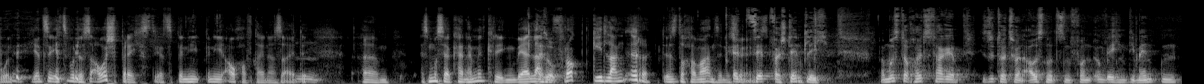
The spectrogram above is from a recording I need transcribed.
Wohl. Jetzt, jetzt, wo du es aussprichst, jetzt bin ich, bin ich auch auf deiner Seite. Mhm. Ähm, es muss ja keiner mitkriegen. Wer lang also, frockt, geht lang irre. Das ist doch ein wahnsinnig schön. Selbstverständlich. Man muss doch heutzutage die Situation ausnutzen von irgendwelchen dementen,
